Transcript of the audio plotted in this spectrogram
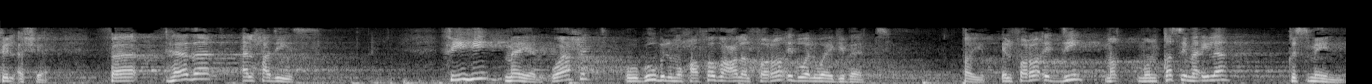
في الأشياء. فهذا الحديث. فيه ما يلي واحد وجوب المحافظة على الفرائض والواجبات. طيب الفرائض دي منقسمة إلى قسمين.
